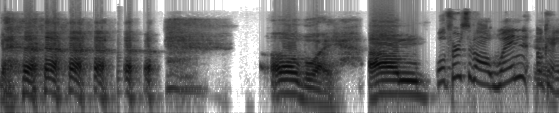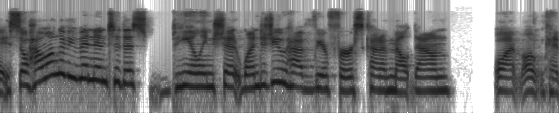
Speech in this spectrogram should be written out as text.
oh boy. Um, Well, first of all, when okay, so how long have you been into this healing shit? When did you have your first kind of meltdown? Well, I'm, okay,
